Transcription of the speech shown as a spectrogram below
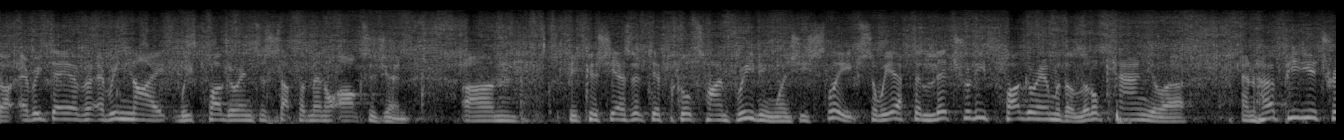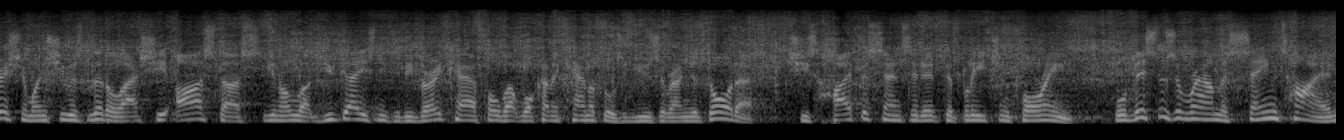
the, every day of every night, we plug her into supplemental oxygen um, because she has a difficult time breathing when she sleeps. So we have to literally plug her in with a little cannula. And her pediatrician, when she was little, actually asked us, you know, look, you guys need to be very careful about what kind of chemicals you use around your daughter. She's hypersensitive to bleach and chlorine. Well, this was around the same time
